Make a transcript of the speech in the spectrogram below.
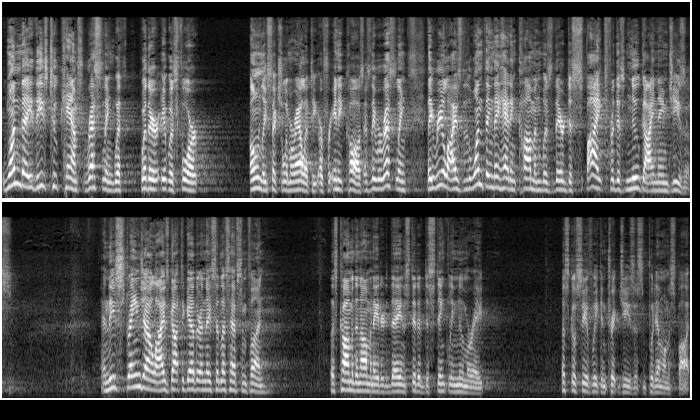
One day, these two camps wrestling with whether it was for only sexual immorality or for any cause, as they were wrestling, they realized that the one thing they had in common was their despite for this new guy named Jesus. And these strange allies got together and they said, let's have some fun. Let's common denominator today instead of distinctly numerate. Let's go see if we can trick Jesus and put him on the spot.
